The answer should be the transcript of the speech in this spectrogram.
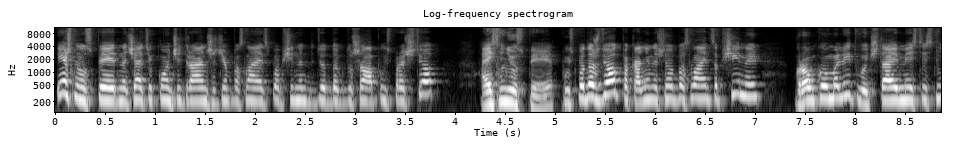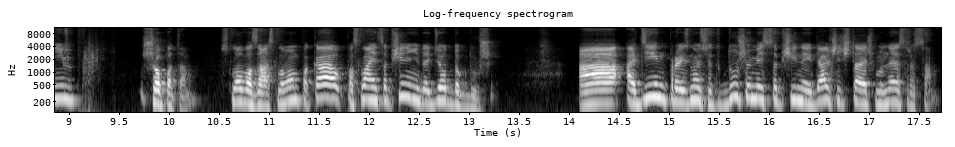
если не успеет начать и кончить раньше, чем посланец по дойдет до душа, пусть прочтет. А если не успеет, пусть подождет, пока не начнет посланец общины громкую молитву и читая вместе с ним шепотом, слово за словом, пока посланец общины не дойдет до души. А один произносит к душу вместе с общиной и дальше читает Шмунесра сам.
